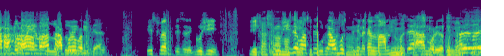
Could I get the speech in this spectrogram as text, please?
থাপ্পড় মেরে মারলো তো তারপরে ওই তিস মারতেছে ঘুষি। এই ঘুষি নষ্ট যে হয়েছে, পুরো তাও বুঝতেছি না, কারণ নাম ভাই আর মরে যাচ্ছে। আরে ভাই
